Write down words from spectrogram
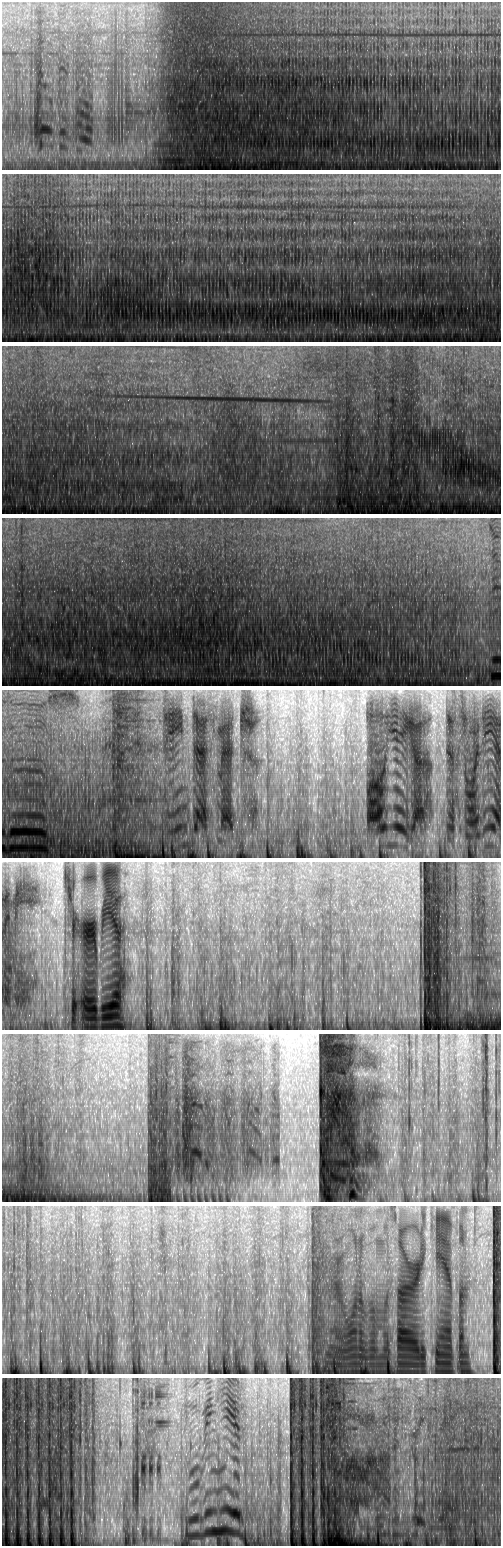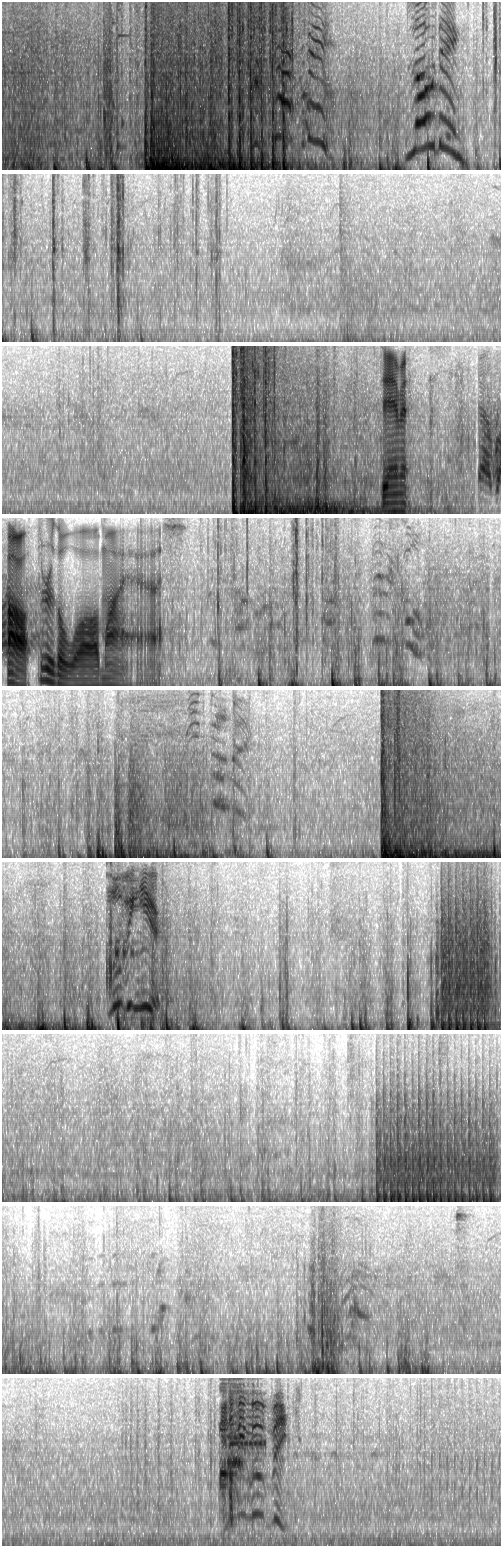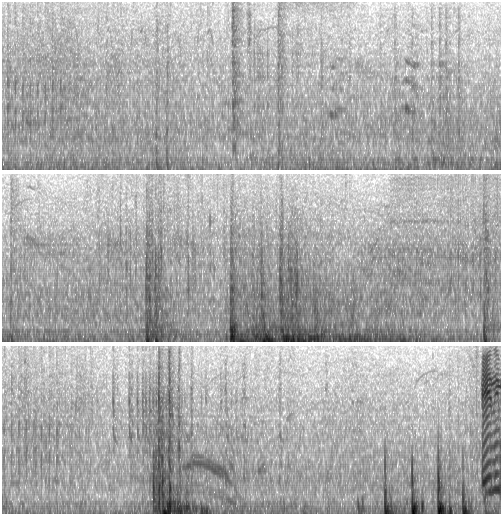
Let's do this. Team deathmatch. All Jaeger, destroy the enemy. Gerbia. And One of them was already camping. Moving here. Attack me! Loading. Damn it. Oh, through the wall, my ass.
